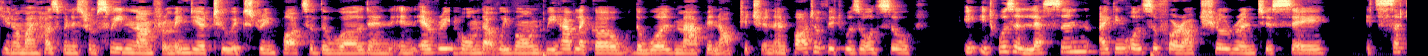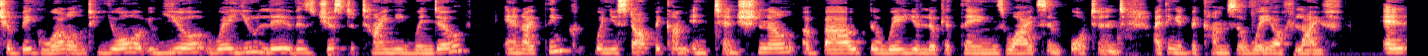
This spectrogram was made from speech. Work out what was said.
you know, my husband is from Sweden, I'm from India, two extreme parts of the world. And in every home that we've owned, we have like a the world map in our kitchen. And part of it was also it, was a lesson, I think, also for our children to say, it's such a big world. Your your where you live is just a tiny window. And I think when you start become intentional about the way you look at things, why it's important, I think it becomes a way of life. And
